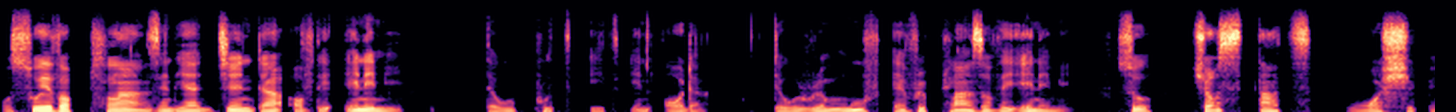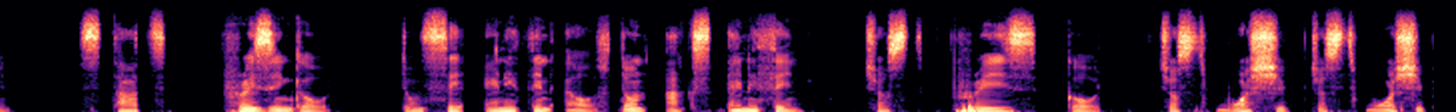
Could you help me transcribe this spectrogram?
whatsoever plans and the agenda of the enemy, they will put it in order. They will remove every plans of the enemy. So just start worshiping. Start praising God. Don't say anything else. Don't ask anything. Just praise God. Just worship. Just worship.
